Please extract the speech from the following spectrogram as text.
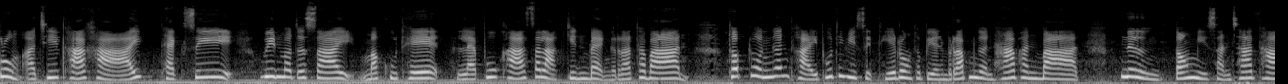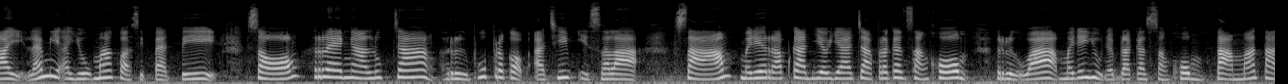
กลุ่มอาชีพค้าขาย แท็กซี่ วินมอเตอร์ไซค์มัคคุเทศ และผู้ค้าสลากกินแบ่งรัฐบาล ทบทวนเงื่อนไขผู้ที่มีสิทธิลงทะเบียนรับเงิน 5,000 บาท 1. ต้องมีสัญชาติไทย และมีอายุมากกว่า 18 ปี 2. แรงงานลูกจ้าง หรือผู้ประกอบอาชีพอิสระ 3. ไม่ได้รับการเยียวยาจากประกันสังคม หรือว่าไม่ได้อยู่ในประกันสังคมตามมาตรา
